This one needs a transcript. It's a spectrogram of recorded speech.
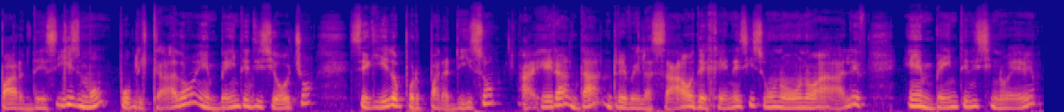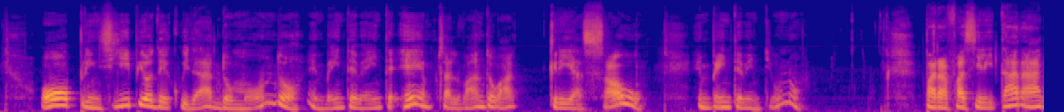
Pardesismo, publicado en 2018, seguido por Paradiso, a Era da Revelação de Génesis 1.1 a Aleph en 2019, o Principio de Cuidar do Mundo en 2020 e Salvando a Criação en 2021. Para facilitar a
